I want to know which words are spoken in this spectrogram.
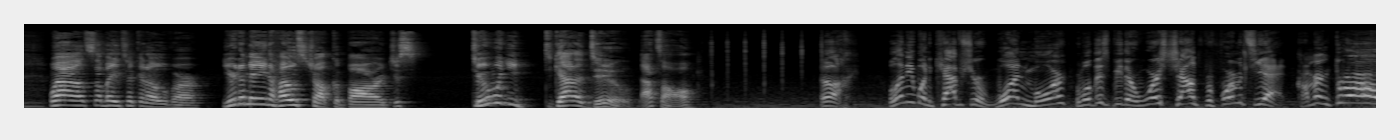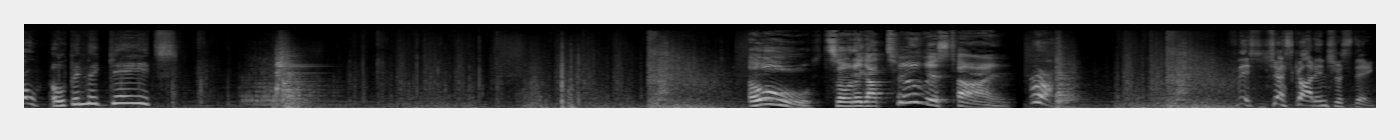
well, somebody took it over. You're the main host, Chocolate Bar. Just do what you gotta do. That's all. Ugh. Will anyone capture one more, or will this be their worst challenge performance yet? Coming through! Open the gates. Oh, so they got two this time. This just got interesting.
